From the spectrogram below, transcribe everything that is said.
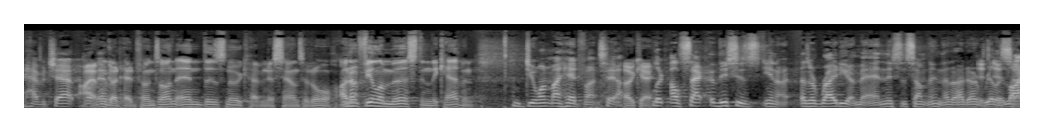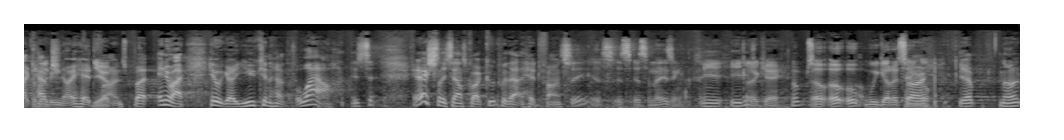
have a chat. I haven't got headphones on, and there's no cavernous sounds at all. I don't feel immersed in the cavern. Do you want my headphones here? Okay. Look, I'll sack. This is, you know, as a radio man, this is something that I don't It- really like having no headphones. But anyway, here we go. You can have. Wow, it's, it actually sounds quite good without headphones. See, it's, it's, it's amazing. It- it Okay. Oops. Oh, oh, oh, we got a Sorry. Yep. No.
